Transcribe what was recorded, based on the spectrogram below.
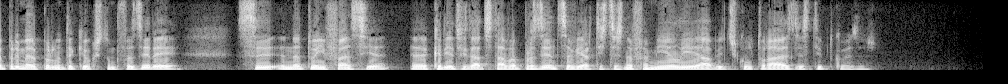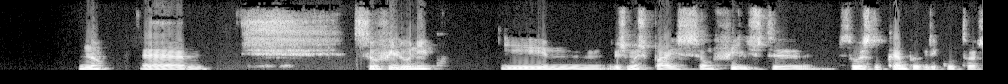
a primeira pergunta que eu costumo fazer é se na tua infância a criatividade estava presente, se havia artistas na família, hábitos culturais, esse tipo de coisas. Não. Sou filho único e um, os meus pais são filhos de pessoas do campo, agricultores.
